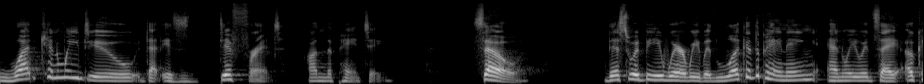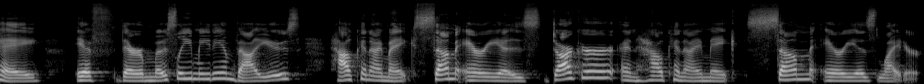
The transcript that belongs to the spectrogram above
What can we do that is different on the painting? So, this would be where we would look at the painting and we would say, okay, if they're mostly medium values, how can I make some areas darker and how can I make some areas lighter?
